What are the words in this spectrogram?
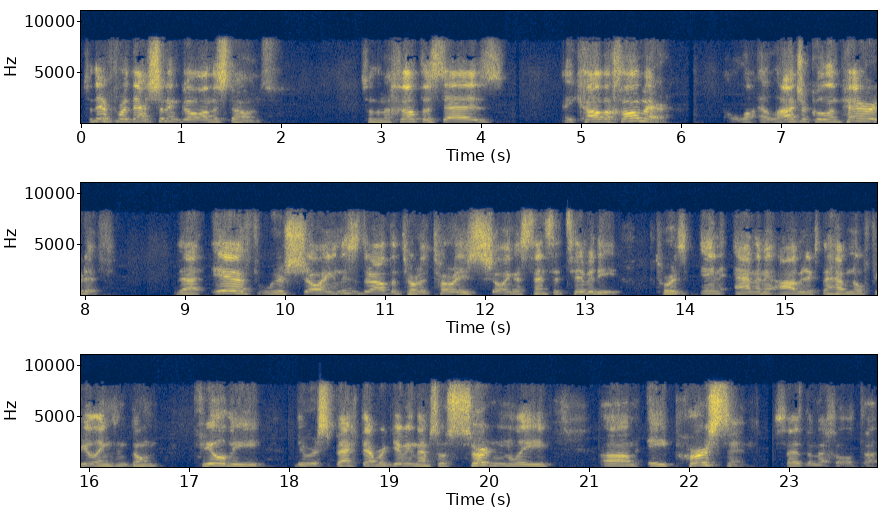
So therefore, that shouldn't go on the stones. So the Mechilta says, a kalvachomer, a logical imperative that if we're showing, this is throughout the Torah, the Torah is showing a sensitivity towards inanimate objects that have no feelings and don't feel the the respect that we're giving them. So certainly, um, a person says the Mechilta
